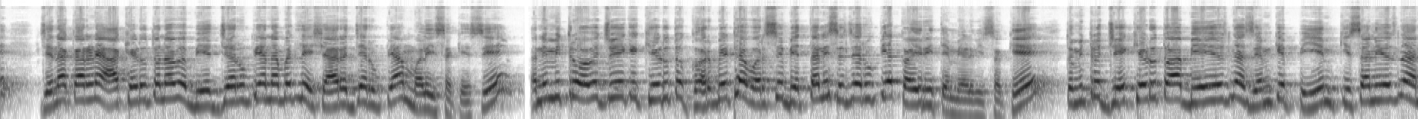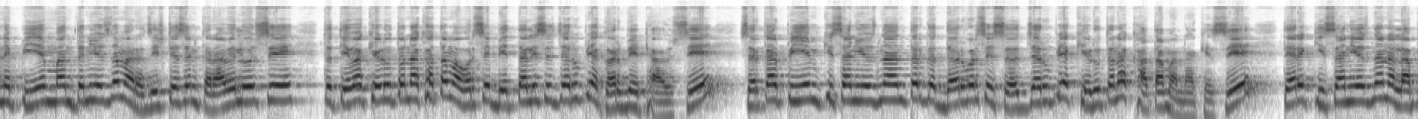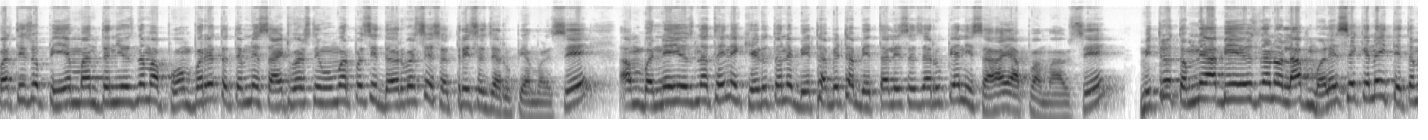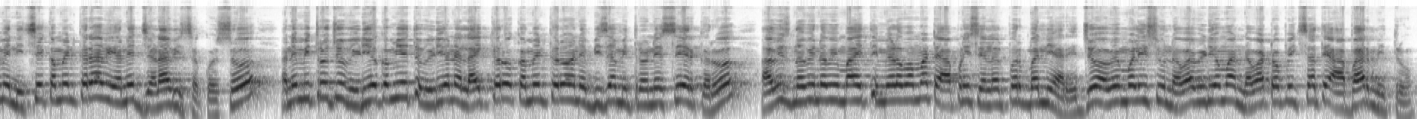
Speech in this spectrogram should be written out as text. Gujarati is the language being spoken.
જેના કારણે આ ખેડૂતોને હવે બે હજાર રૂપિયાના બદલે ચાર હજાર રૂપિયા મળી શકે છે. અને મિત્રો, હવે જોઈએ કે ખેડૂતો ઘર બેઠા વર્ષે બેતાલીસ હજાર રૂપિયા કઈ રીતે મેળવી શકે? તો મિત્રો, જે ખેડૂતો આ બે યોજના, જેમ કે પીએમ કિસાન યોજના અને પીએમ માનધન યોજનામાં રજીસ્ટ્રેશન કરાવેલું હશે, તો તેવા ખેડૂતોના ખાતામાં વર્ષે બેતાલીસ હજાર રૂપિયા ઘર બેઠા આવશે. સરકાર પીએમ કિસાન યોજના અંતર્ગત દર વર્ષે છ હજાર રૂપિયા ખેડૂતોના ખાતામાં નાખે છે. ત્યારે કિસાન યોજનાના લાભાર્થી જો પીએમ માનધન યોજનામાં ફોર્મ ભરે તો તેમને સાઠ વર્ષની ઉંમર પછી દર વર્ષે છત્રીસ હજાર રૂપિયા મળશે. આમ બંને યોજના થઈને ખેડૂતોને બેઠા બેઠા બેતાલીસ હજાર રૂપિયાની સહાય આપવામાં આવશે. મિત્રો, તમને આ બે યોજનાનો લાભ મળે છે કે નહીં તે તમે નીચે કમેન્ટ કરાવી અને જણાવી શકો છો. અને મિત્રો, જો વીડિયો ગમ્યો હોય તો વિડીયોને લાઇક કરો, કમેન્ટ કરો અને બીજા મિત્રોને શેર કરો. આવી જ નવી નવી માહિતી મેળવવા માટે આપણી ચેનલ પર બન્યા રહેજો. હવે મળીશું નવા વિડીયોમાં નવા ટોપિક સાથે. આભાર મિત્રો.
